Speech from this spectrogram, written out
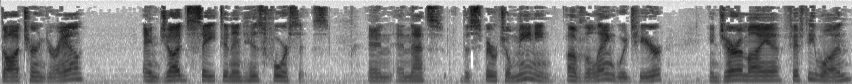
God turned around and judged Satan and his forces. And, and that's the spiritual meaning of the language here in Jeremiah 51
